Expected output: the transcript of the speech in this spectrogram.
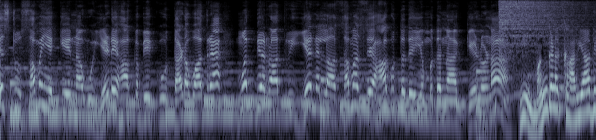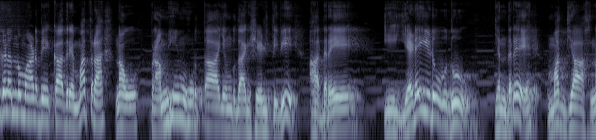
ಎಷ್ಟು ಸಮಯಕ್ಕೆ ನಾವು ಎಡೆ ಹಾಕಬೇಕು? ತಡವಾದ್ರೆ ಮಧ್ಯರಾತ್ರಿ ಏನೆಲ್ಲ ಸಮಸ್ಯೆ ಆಗುತ್ತದೆ ಎಂಬುದನ್ನ ಕೇಳೋಣ. ಈ ಮಂಗಳ ಕಾರ್ಯಾದಿಗಳನ್ನು ಮಾಡಬೇಕಾದ್ರೆ ಮಾತ್ರ ನಾವು ಬ್ರಾಹ್ಮಿ ಮುಹೂರ್ತ ಎಂಬುದಾಗಿ ಹೇಳ್ತೀವಿ. ಆದರೆ ಈ ಎಡೆ ಇಡುವುದು ಎಂದರೆ ಮಧ್ಯಾಹ್ನ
